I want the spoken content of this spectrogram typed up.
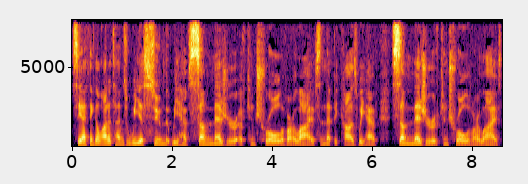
See, I think a lot of times we assume that we have some measure of control of our lives, and that because we have some measure of control of our lives,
